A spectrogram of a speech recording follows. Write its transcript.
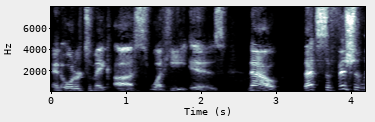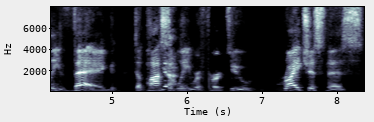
in order to make us what He is. Now that's sufficiently vague to possibly yeah. refer to righteousness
